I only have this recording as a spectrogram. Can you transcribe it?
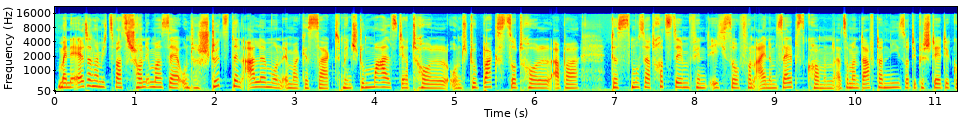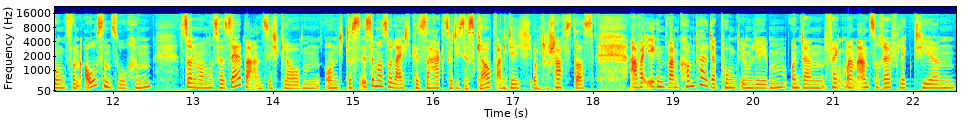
Meine Eltern haben mich zwar schon immer sehr unterstützt in allem und immer gesagt, Mensch, du malst ja toll und du backst so toll, aber das muss ja trotzdem, finde ich, so von einem selbst kommen. Also man darf da nie so die Bestätigung von außen suchen, sondern man muss ja selber an sich glauben. Und das ist immer so leicht gesagt, so dieses Glaub an dich und du schaffst das. Aber irgendwann kommt halt der Punkt im Leben und dann fängt man an zu reflektieren,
